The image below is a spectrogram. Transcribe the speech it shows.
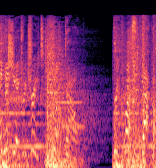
Initiate retreat. Shut down. Request backup.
